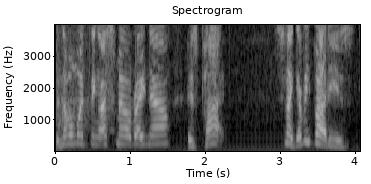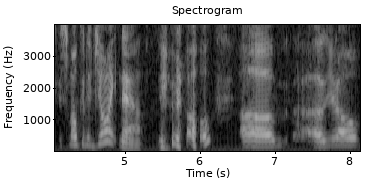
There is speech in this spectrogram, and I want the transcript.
The number one thing I smell right now is pot. It's like everybody is smoking a joint now. You know, um, uh, you know.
